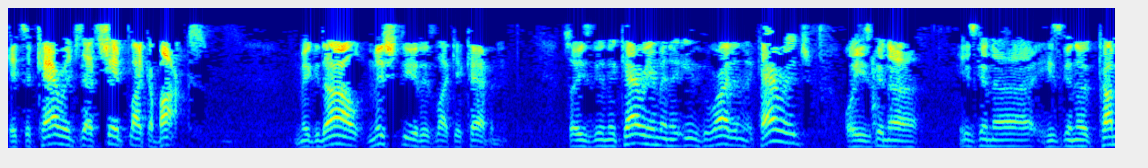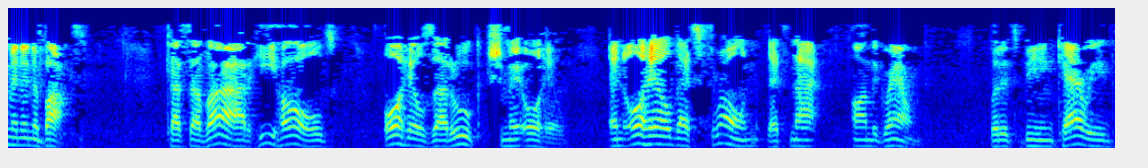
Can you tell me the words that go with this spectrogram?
It's a carriage that's shaped like a box. Migdal Mishtir is like a cabinet. So he's going to carry him in a, he's ride in a carriage, or he's going to he's going to he's going to come in in a box. Kasavar, he holds ohel zaruk shme ohel, an ohel that's thrown that's not on the ground, but it's being carried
